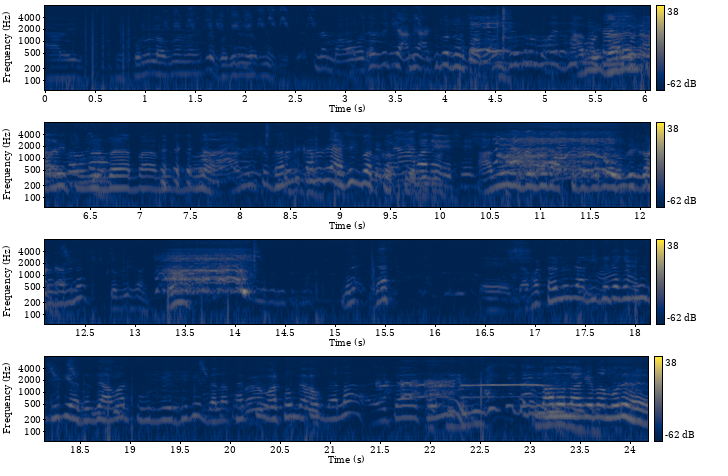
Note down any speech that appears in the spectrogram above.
আর লগ্ন কোনো লগ্ন না থাকলে গদিনী লগ্নে দিতে হয়। আমি ধরেন আমি না আমি তো ধরেন কারণে আশীর্বাদ করছি আমি যদি রাত্রি করে, চব্বিশ ঘণ্টা না চব্বিশ ঘণ্টা মানে ব্যাপারটা হলো যে আপনি যেটা বলছেন ঠিকই আছে যে আমার পূর্বের দিকে বেলা থাকতে প্রথম বেলা এটা করলে ভালো লাগে বা মনে হয়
